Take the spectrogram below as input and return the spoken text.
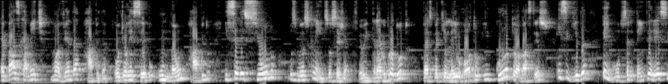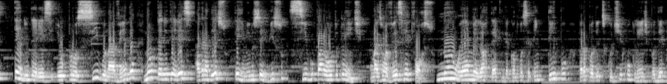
é basicamente uma venda rápida, onde eu recebo um não rápido e seleciono os meus clientes. Ou seja, eu entrego o produto, peço para que leia o rótulo enquanto eu abasteço, em seguida pergunto se ele tem interesse Tendo interesse, eu prossigo na venda. Não tendo interesse, agradeço, termino o serviço, sigo para outro cliente. Mais uma vez, reforço: não é a melhor técnica quando você tem tempo para poder discutir com o cliente, poder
